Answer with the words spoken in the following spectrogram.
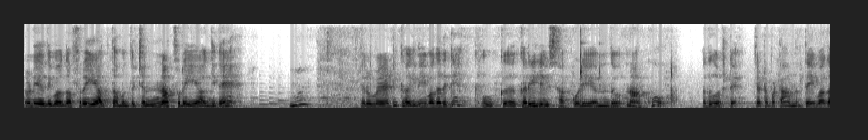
ನೋಡಿ, ಅದು ಇವಾಗ ಫ್ರೈ ಆಗ್ತಾ ಬಂತು. ಚೆನ್ನಾಗಿ ಫ್ರೈ ಆಗಿದೆ. ರೊಮ್ಯಾಟಿಕ್ ಆಗಿದೆ. ಇವಾಗ ಅದಕ್ಕೆ ಕರಿ ಲೀವ್ಸ್ ಹಾಕ್ಕೊಳ್ಳಿ ಒಂದು ನಾಲ್ಕು. ಅದು ಅಷ್ಟೇ ಚಟಪಟ ಅನ್ನುತ್ತೆ. ಇವಾಗ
